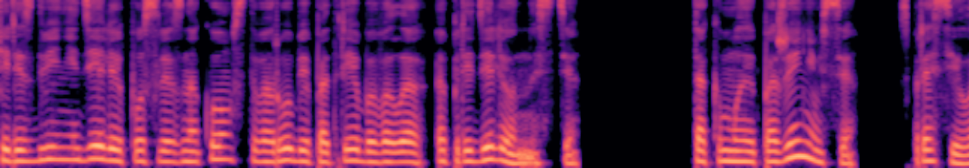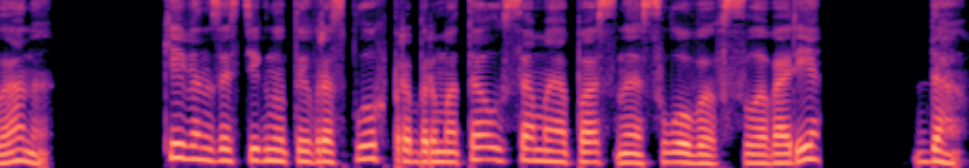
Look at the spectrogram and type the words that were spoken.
Через две недели после знакомства Руби потребовала определенности. «Так мы поженимся?» — спросила она. Кевин, застигнутый врасплох, пробормотал самое опасное слово в словаре «да».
